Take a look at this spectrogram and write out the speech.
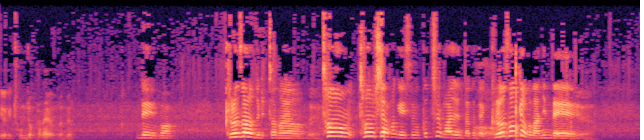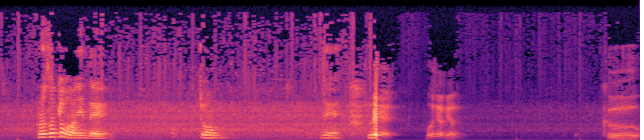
이렇게 종종 하나요, 그러면? 네, 막. 그런 사람들 있잖아요. 네. 처음, 처음 시작한 게 있으면 끝을 봐야 된다. 근데 어. 그런 성격은 아닌데, 예. 그런 성격은 아닌데, 좀, 네. 근데, 뭐냐면, 그,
